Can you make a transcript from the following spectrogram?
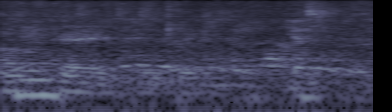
Okay. Yes.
